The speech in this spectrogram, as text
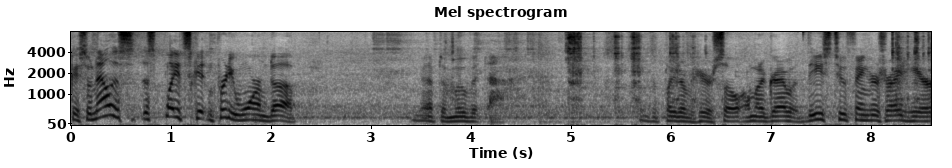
Okay, so now this, this plate's getting pretty warmed up. I'm gonna have to move it, move the plate over here. So I'm gonna grab it with these two fingers right here.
